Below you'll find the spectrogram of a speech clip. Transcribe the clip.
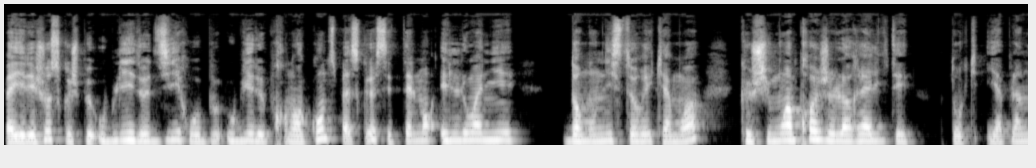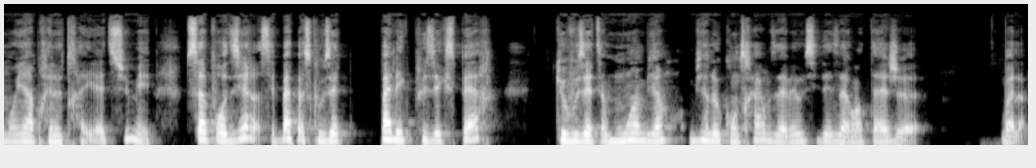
bah, il y a des choses que je peux oublier de dire ou oublier de prendre en compte parce que c'est tellement éloigné dans mon historique à moi que je suis moins proche de leur réalité. Donc il y a plein de moyens après de travailler là-dessus, mais ça pour dire, c'est pas parce que vous n'êtes pas les plus experts que vous êtes moins bien. Bien au contraire, vous avez aussi des avantages. Euh, voilà.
